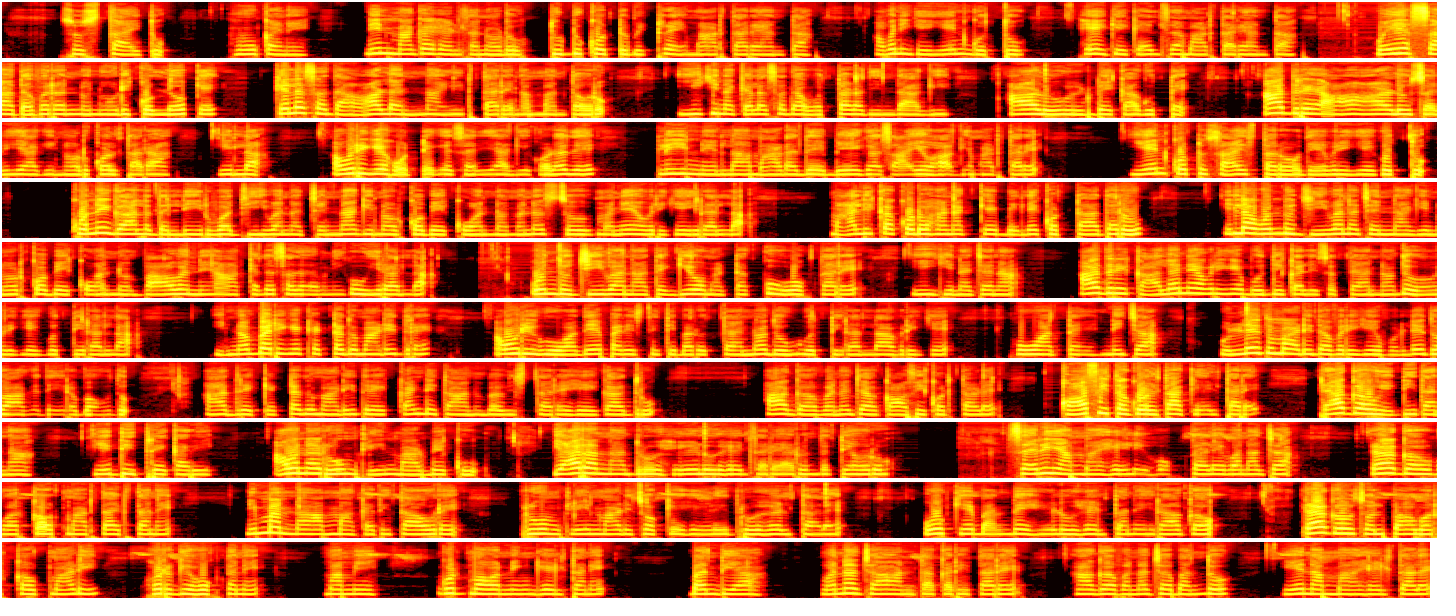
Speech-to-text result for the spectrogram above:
ಸುಸ್ತಾಯಿತು. ಹ್ಞೂ ಕಣೆ ನಿನ್ನ ಮಗ ಹೇಳ್ತಾ ನೋಡು, ದುಡ್ಡು ಕೊಟ್ಟು ಬಿಟ್ಟರೆ ಮಾಡ್ತಾರೆ ಅಂತ. ಅವನಿಗೆ ಏನು ಗೊತ್ತು? ಹೇಗೆ ಕೆಲಸ ಮಾಡ್ತಾರೆ ಅಂತ. ವಯಸ್ಸಾದವರನ್ನು ನೋಡಿಕೊಳ್ಳೋಕೆ ಕೆಲಸದ ಆಳನ್ನು ಇಡ್ತಾರೆ ನಮ್ಮಂಥವರು ಈಗಿನ ಕೆಲಸದ ಒತ್ತಡದಿಂದಾಗಿ ಆಳು ಇಡಬೇಕಾಗುತ್ತೆ. ಆದರೆ ಆ ಆಳು ಸರಿಯಾಗಿ ನೋಡ್ಕೊಳ್ತಾರಾ? ಇಲ್ಲ. ಅವರಿಗೆ ಹೊಟ್ಟೆಗೆ ಸರಿಯಾಗಿ ಕೊಡದೆ, ಕ್ಲೀನ್ ಎಲ್ಲ ಮಾಡದೆ ಬೇಗ ಸಾಯೋ ಹಾಗೆ ಮಾಡ್ತಾರೆ. ಏನು ಕೊಟ್ಟು ಸಾಯಿಸ್ತಾರೋ ದೇವರಿಗೆ ಗೊತ್ತು. ಕೊನೆಗಾಲದಲ್ಲಿ ಇರುವ ಜೀವನ ಚೆನ್ನಾಗಿ ನೋಡ್ಕೋಬೇಕು ಅನ್ನೋ ಮನಸ್ಸು ಮನೆಯವರಿಗೆ ಇರಲ್ಲ. ಮಾಲೀಕ ಕೊಡೋ ಹಣಕ್ಕೆ ಬೆಲೆ ಕೊಟ್ಟಾದರೂ ಇಲ್ಲ, ಒಂದು ಜೀವನ ಚೆನ್ನಾಗಿ ನೋಡ್ಕೋಬೇಕು ಅನ್ನೋ ಭಾವನೆ ಆ ಕೆಲಸದವನಿಗೂ ಇರಲ್ಲ. ಒಂದು ಜೀವನ ತೆಗೆಯೋ ಮಟ್ಟಕ್ಕೂ ಹೋಗ್ತಾರೆ ಈಗಿನ ಜನ. ಆದರೆ ಕಾಲನೇ ಅವರಿಗೆ ಬುದ್ಧಿ ಕಲಿಸುತ್ತೆ ಅನ್ನೋದು ಅವರಿಗೆ ಗೊತ್ತಿರಲ್ಲ. ಇನ್ನೊಬ್ಬರಿಗೆ ಕೆಟ್ಟದು ಮಾಡಿದರೆ ಅವರಿಗೂ ಅದೇ ಪರಿಸ್ಥಿತಿ ಬರುತ್ತೆ ಅನ್ನೋದು ಗೊತ್ತಿರಲ್ಲ ಅವರಿಗೆ. ಹ್ಞೂ ಅತ್ತೆ, ನಿಜ. ಒಳ್ಳೆಯದು ಮಾಡಿದವರಿಗೆ ಒಳ್ಳೆಯದು ಆಗದೇ ಇರಬಹುದು. ಆದರೆ ಕೆಟ್ಟದು ಮಾಡಿದರೆ ಖಂಡಿತ ಅನುಭವಿಸ್ತಾರೆ ಹೇಗಾದರೂ. ಆಗ ವನಜ ಕಾಫಿ ಕೊಡ್ತಾಳೆ. ಕಾಫಿ ತಗೊಳ್ತಾ ಕೇಳ್ತಾರೆ, ರಾಘವ್ ಎದ್ದಿದ್ದಾನ? ಎದ್ದಿದ್ರೆ ಕರಿ, ಅವನ ರೂಮ್ ಕ್ಲೀನ್ ಮಾಡಬೇಕು. ಯಾರನ್ನಾದರೂ ಹೇಳು, ಹೇಳ್ತಾರೆ ಅರುಂಧತಿ ಅವರು. ಸರಿ ಅಮ್ಮ, ಹೇಳಿ ಹೋಗ್ತಾಳೆ ವನಜ. ರಾಘವ್ ವರ್ಕೌಟ್ ಮಾಡ್ತಾ ಇರ್ತಾನೆ. ನಿಮ್ಮನ್ನ ಅಮ್ಮ ಕರೀತಾ ಅವರೇ, ರೂಮ್ ಕ್ಲೀನ್ ಮಾಡಿಸೋಕೆ ಹೇಳಿದ್ರು, ಹೇಳ್ತಾಳೆ. ಓಕೆ, ಬಂದೆ, ಹೇಳು ಹೇಳ್ತಾನೆ ರಾಘವ್. ರಾಘವ್ ಸ್ವಲ್ಪ ವರ್ಕೌಟ್ ಮಾಡಿ ಹೊರಗೆ ಹೋಗ್ತಾನೆ. ಮಮ್ಮಿ ಗುಡ್ ಮಾರ್ನಿಂಗ್ ಹೇಳ್ತಾನೆ. ಬಂದ್ಯಾ? ವನಜ ಅಂತ ಕರೀತಾರೆ. ಆಗ ವನಜ ಬಂದು, ಏನಮ್ಮ ಹೇಳ್ತಾಳೆ?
